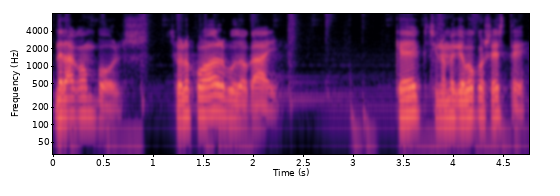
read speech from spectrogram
Dragon Balls. Solo he jugado al Budokai. Que, si no me equivoco, es este.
